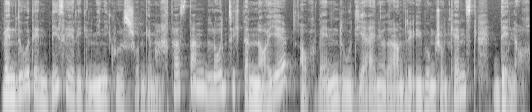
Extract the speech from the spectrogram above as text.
Wenn du den bisherigen Minikurs schon gemacht hast, dann lohnt sich der neue, auch wenn du die eine oder andere Übung schon kennst, dennoch.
